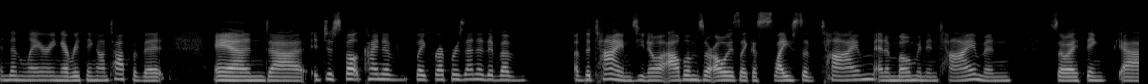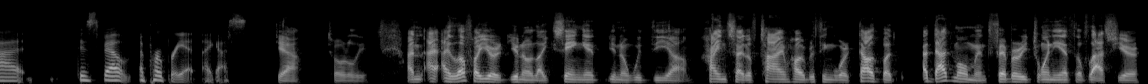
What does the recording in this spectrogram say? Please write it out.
and then layering everything on top of it. And uh, it just felt kind of like representative of of the times you know albums are always like a slice of time and a moment in time and so i think uh, this felt appropriate i guess. Yeah totally. And I, I, love how you're you know like saying it you know with the um, hindsight of time how everything worked out but at that moment february 20th of last year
